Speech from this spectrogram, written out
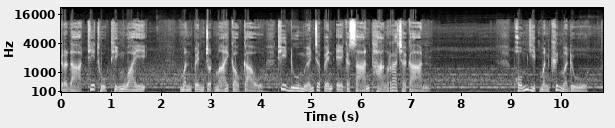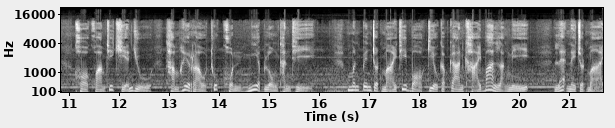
กระดาษที่ถูกทิ้งไว้ มันเป็นจดหมายเก่าๆ ที่ดูเหมือนจะเป็นเอกสารทางราชการ ผมหยิบมันขึ้นมาดูข้อความที่เขียนอยู่ทำให้เราทุกคนเงียบลงทันที มันเป็นจดหมายที่บอกเกี่ยวกับการขายบ้านหลังนี้ และในจดหมาย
